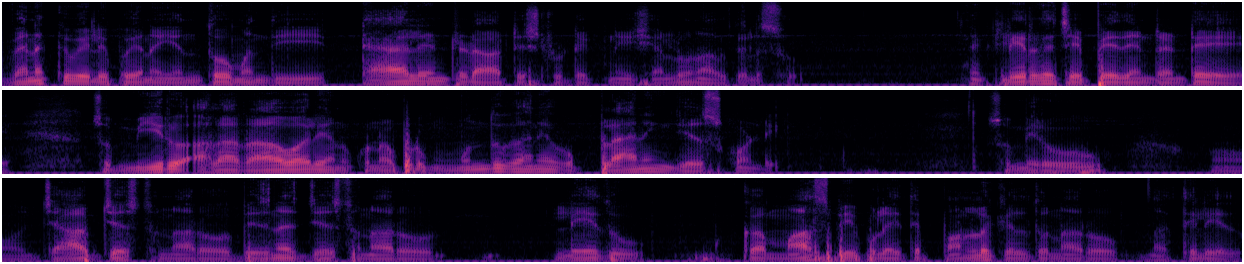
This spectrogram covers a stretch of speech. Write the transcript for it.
వెనక్కి వెళ్ళిపోయిన ఎంతోమంది టాలెంటెడ్ ఆర్టిస్టులు టెక్నీషియన్లు నాకు తెలుసు. నేను క్లియర్గా చెప్పేది ఏంటంటే సో మీరు అలా రావాలి అనుకున్నప్పుడు ముందుగానే ఒక ప్లానింగ్ చేసుకోండి. సో మీరు జాబ్ చేస్తున్నారో బిజినెస్ చేస్తున్నారో లేదు ఒక మాస్ పీపుల్ అయితే పనులకు వెళ్తున్నారో నాకు తెలియదు.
